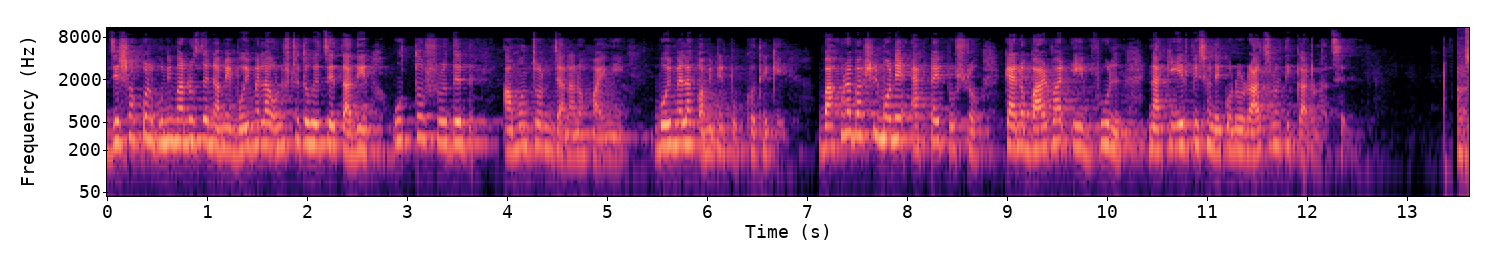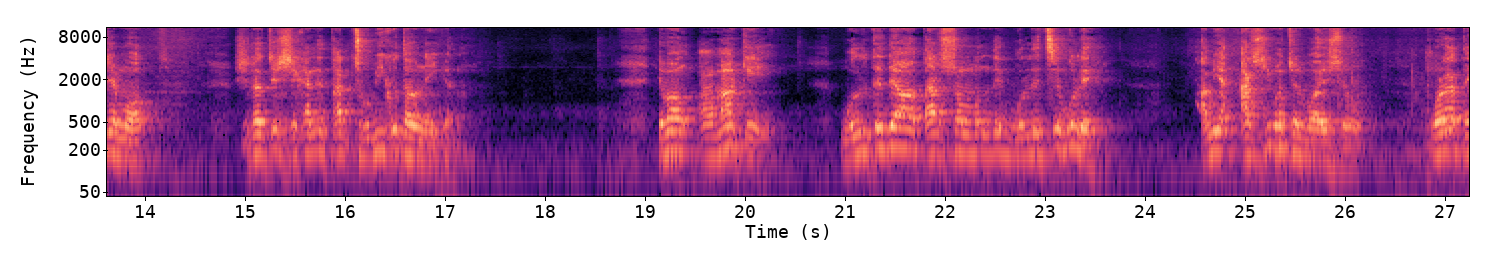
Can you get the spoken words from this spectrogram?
যে সকল গুণী মানুষদের নামে বইমেলা অনুষ্ঠিত হয়েছে তাদের উত্তরসূরিদের আমন্ত্রণ জানানো হয়নি বইমেলা কমিটির পক্ষ থেকে। বাঁকুড়াবাসীর মনে একটাই প্রশ্ন, কেন বারবার এই ভুল নাকি এর পিছনে কোনো রাজনৈতিক কারণ আছে? যে মত, সেটা হচ্ছে সেখানে তার ছবি কোথাও নেই কেন? এবং আমাকে বলতে দেওয়া তার সম্বন্ধে বলেছে বলে আমি আশি বছর বয়সেও খোঁড়াতে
